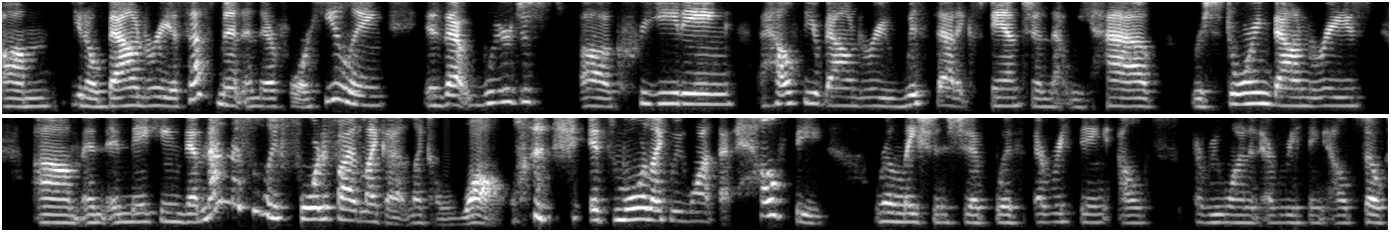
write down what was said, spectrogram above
um, you know, boundary assessment and therefore healing is that we're just uh, creating a healthier boundary with that expansion that we have, restoring boundaries, um, and, and making them not necessarily fortified like a like a wall. it's more like we want that healthy relationship with everything else, everyone and everything else. So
